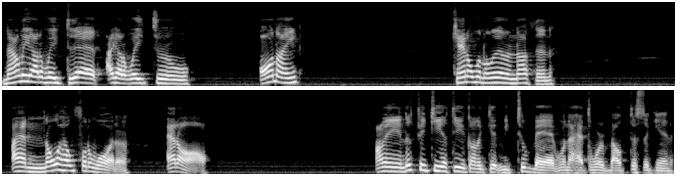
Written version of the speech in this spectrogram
Not only gotta wait to that, I gotta wait through all night. Can't open the lid or nothing. I had no help for the water at all. I mean, this PTSD is gonna get me too bad when I have to worry about this again.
